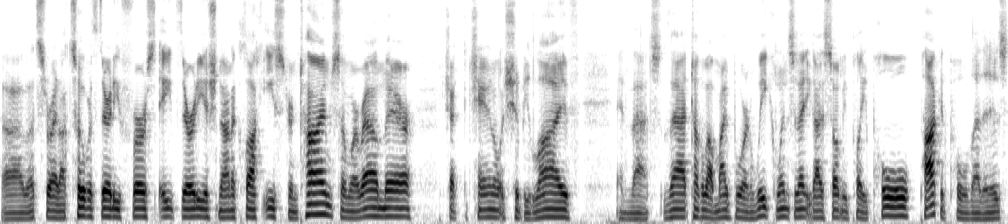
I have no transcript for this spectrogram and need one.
Uh, that's right, October 31st, 8.30ish, 9 o'clock Eastern Time, somewhere around there. Check the channel, it should be live. And that's that. Talk about my boring week. Wednesday night, you guys saw me play pool, pocket pool, that is.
